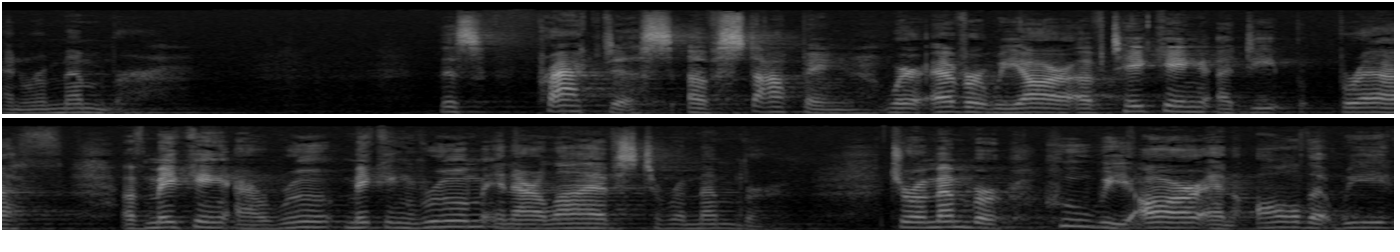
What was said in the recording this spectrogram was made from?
and remember This practice of stopping wherever we are, of taking a deep breath, of making, our room, making room in our lives to remember. To remember who we are and all that we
